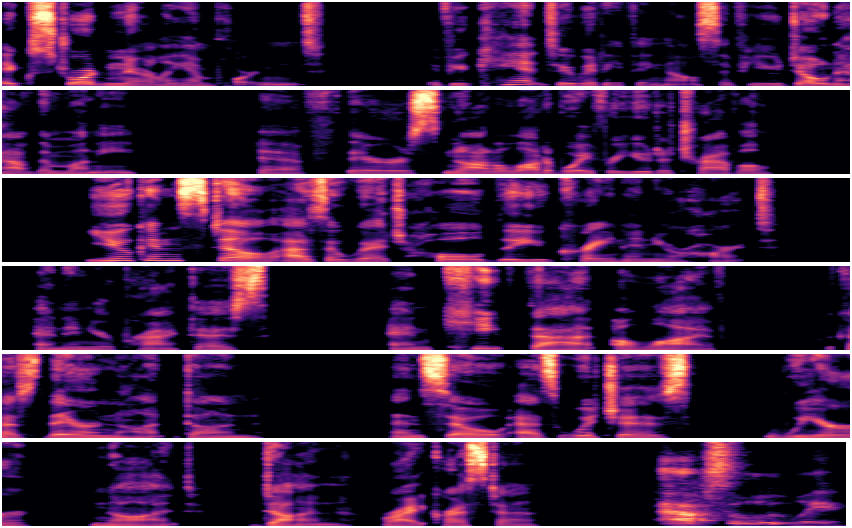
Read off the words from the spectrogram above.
extraordinarily important. If you can't do anything else, if you don't have the money, if there's not a lot of way for you to travel, you can still, as a witch, hold the Ukraine in your heart and in your practice and keep that alive because they're not done. And so, as witches, we're not done. Right, Krista? Absolutely.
